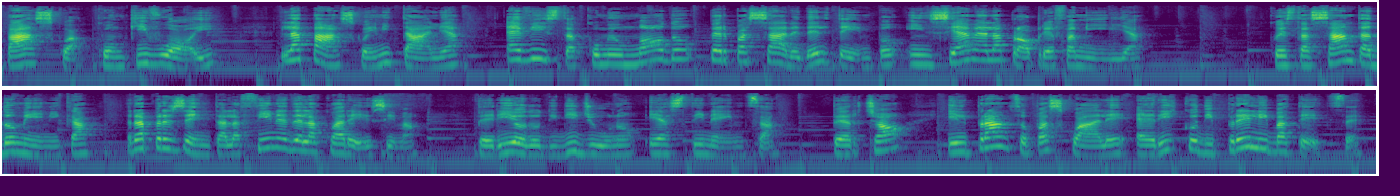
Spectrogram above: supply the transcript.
Pasqua con chi vuoi, la Pasqua in Italia è vista come un modo per passare del tempo insieme alla propria famiglia. Questa Santa Domenica rappresenta la fine della Quaresima, periodo di digiuno e astinenza. Perciò il pranzo pasquale è ricco di prelibatezze.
